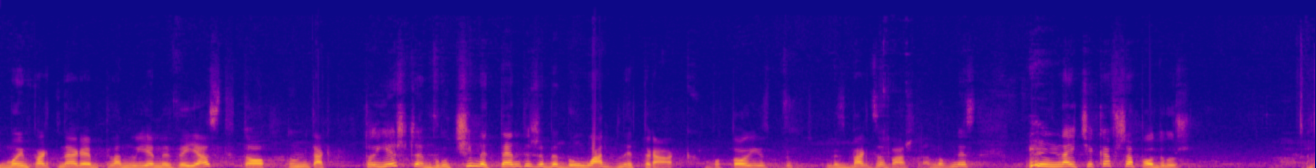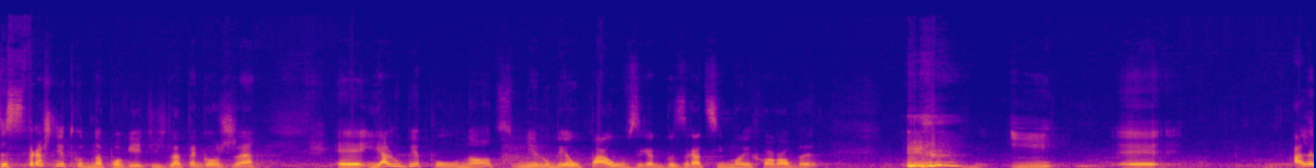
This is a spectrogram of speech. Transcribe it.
moim partnerem planujemy wyjazd, to mówimy tak, to jeszcze wrócimy tędy, żeby był ładny trak, bo to jest, to jest bardzo ważne. Natomiast najciekawsza podróż, to jest strasznie trudno powiedzieć, dlatego że e, ja lubię północ, nie lubię upałów jakby z racji mojej choroby. I, e, ale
